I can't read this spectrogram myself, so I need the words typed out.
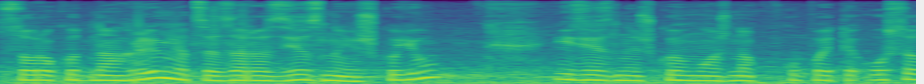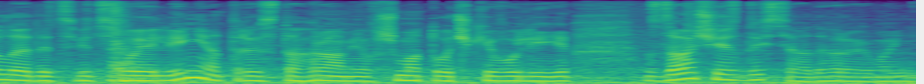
41 гривня. Це зараз зі знижкою. І зі знижкою можна купити оселедець від своєї лінії 300 грамів шматочки в олії за 60 гривень.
